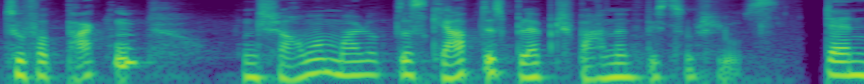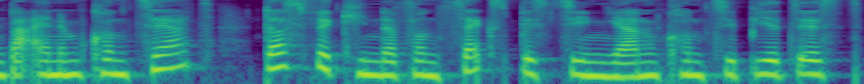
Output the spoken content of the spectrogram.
zu verpacken. Und schauen wir mal, ob das klappt. Es bleibt spannend bis zum Schluss. Denn bei einem Konzert, das für Kinder von sechs bis zehn Jahren konzipiert ist,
